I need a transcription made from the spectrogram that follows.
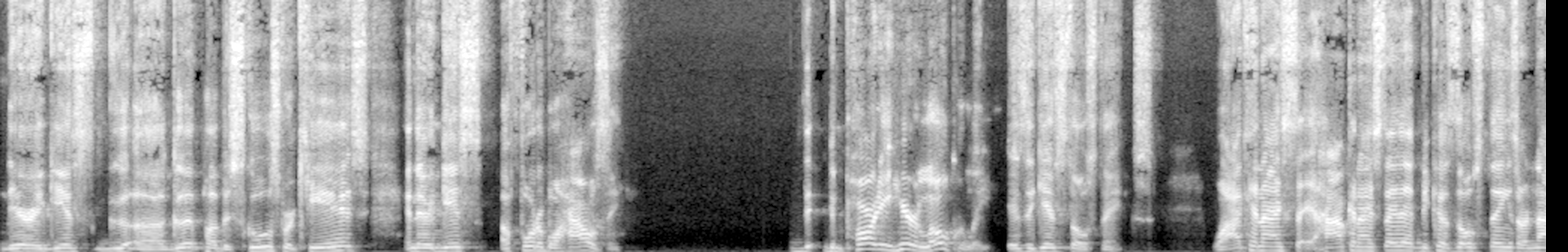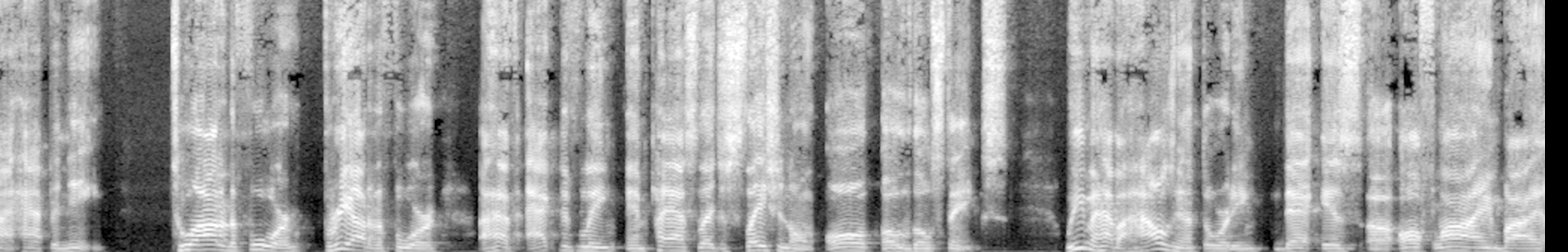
They're against uh, good public schools for kids, and they're against affordable housing. The, the party here locally is against those things. Why can I say? How can I say that? Because those things are not happening. Two out of the four, three out of the four, I have actively and passed legislation on all of those things. We even have a housing authority that is uh, offline by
